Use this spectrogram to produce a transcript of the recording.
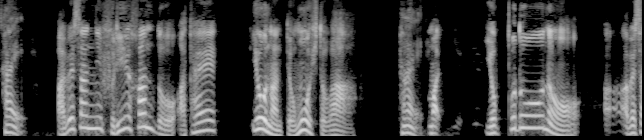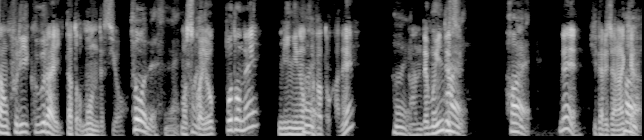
はい。安倍さんにフリーハンドを与えようなんて思う人は、はい。まあ、よっぽどの安倍さんフリークぐらいだと思うんですよ。そうですね。もしくはよっぽどね、はい、右の方とかね、はい。何でもいいんですよ。はい。はい、ね、左じゃなきゃ。はい。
